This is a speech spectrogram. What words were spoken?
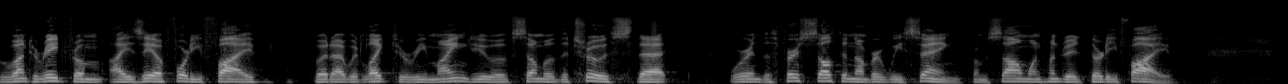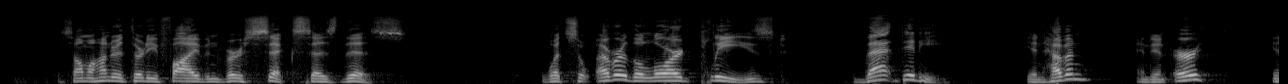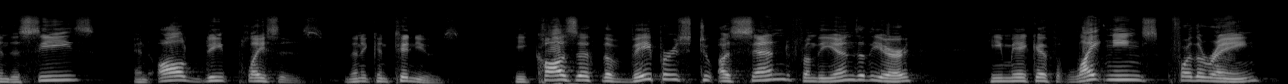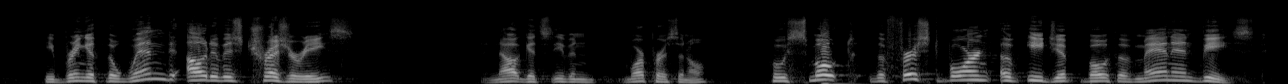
We want to read from Isaiah 45, but I would like to remind you of some of the truths that were in the first Psalter number we sang from Psalm 135. Psalm 135 in verse 6 says this Whatsoever the Lord pleased, that did he, in heaven and in earth, in the seas, and all deep places then it continues He causeth the vapors to ascend from the ends of the earth. He maketh lightnings for the rain. He bringeth the wind out of his treasuries. now it gets even more personal. Who smote the firstborn of Egypt, both of man and beast,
